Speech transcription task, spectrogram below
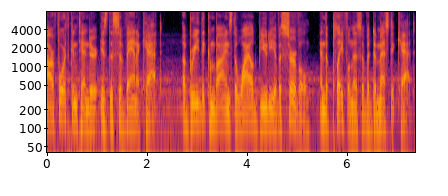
Our fourth contender is the Savannah cat, a breed that combines the wild beauty of a serval and the playfulness of a domestic cat.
